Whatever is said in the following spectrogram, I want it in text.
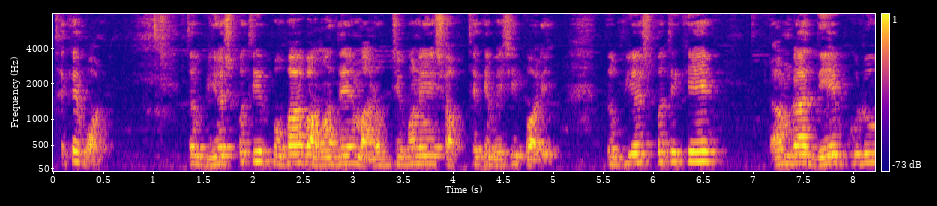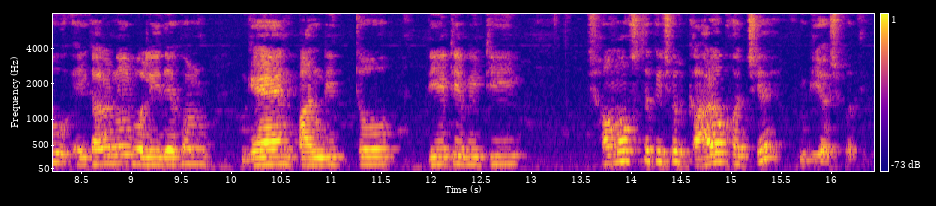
থেকে বড়। তো বৃহস্পতির প্রভাব আমাদের মানব জীবনে সব থেকে বেশি পড়ে। তো বৃহস্পতিকে আমরা দেবগুরু এই কারণেই বলি, দেখুন, জ্ঞান, পাণ্ডিত্য, ক্রিয়েটিভিটি, সমস্ত কিছুর কারক হচ্ছে বৃহস্পতি।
